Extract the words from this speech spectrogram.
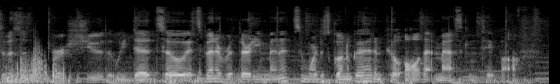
So this is the first shoe that we did, so it's been over 30 minutes and we're just to go ahead and peel all that masking tape off.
